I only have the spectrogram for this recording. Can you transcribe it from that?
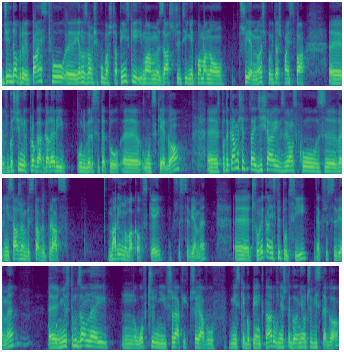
Dzień dobry Państwu. Ja nazywam się Kuba Szczapiński i mam zaszczyt i niekłamaną przyjemność powitać Państwa e, w gościnnych progach Galerii Uniwersytetu e, Łódzkiego. E, Spotykamy się tutaj dzisiaj w związku z wernisażem wystawy prac Marii Nowakowskiej, jak wszyscy wiemy, człowieka instytucji, jak wszyscy wiemy, niestrudzonej łowczyni wszelakich przejawów miejskiego piękna, również tego nieoczywistego,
